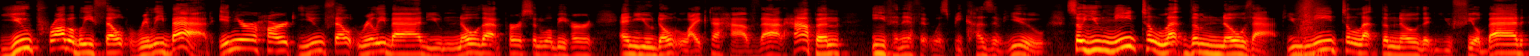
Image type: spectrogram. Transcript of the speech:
you probably felt really bad. In your heart, you felt really bad. You know that person will be hurt and you don't like to have that happen even if it was because of you. So you need to let them know that. You need to let them know that you feel bad,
